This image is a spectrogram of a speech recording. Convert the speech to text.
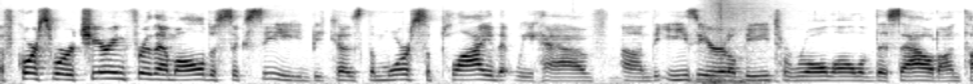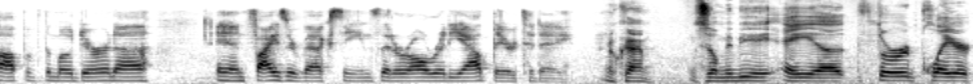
of course, we're cheering for them all to succeed because the more supply that we have, um, the easier it'll be to roll all of this out on top of the Moderna and Pfizer vaccines that are already out there today. Okay, so maybe a, a, uh, third player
